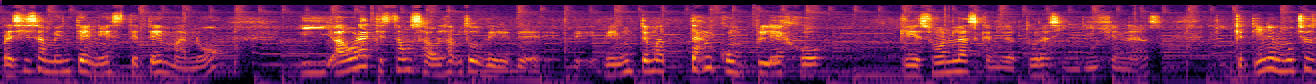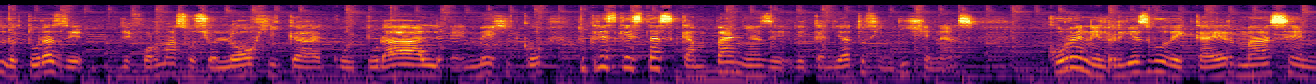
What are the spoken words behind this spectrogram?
precisamente en este tema, ¿no? Y ahora que estamos hablando de, de un tema tan complejo que son las candidaturas indígenas, y que tienen muchas lecturas de, forma sociológica, cultural en México, ¿tú crees que estas campañas de, candidatos indígenas corren el riesgo de caer más en,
